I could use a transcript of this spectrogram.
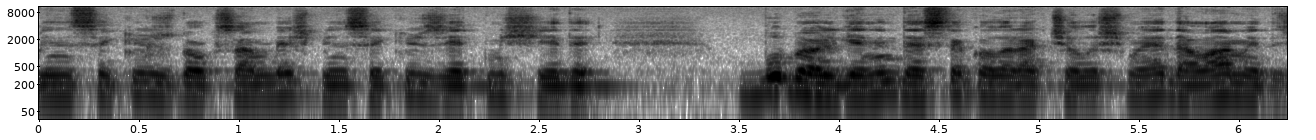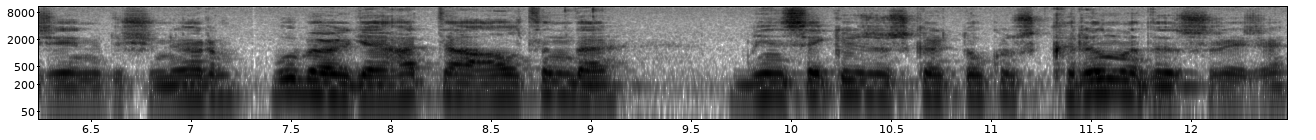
1895-1877 bu bölgenin destek olarak çalışmaya devam edeceğini düşünüyorum. Bu bölge hatta altında 1849 kırılmadığı sürece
